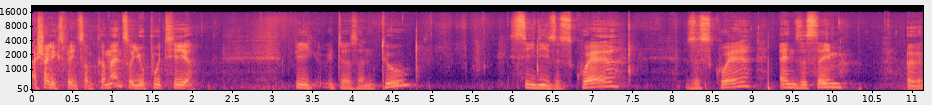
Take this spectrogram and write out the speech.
I shall explain some comments. So you put here p greater than 2, CD is a square, the square, and the same uh,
